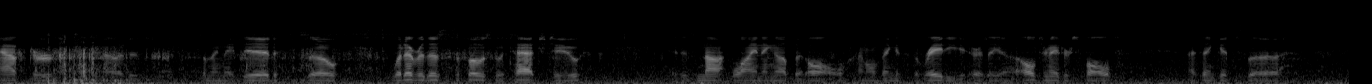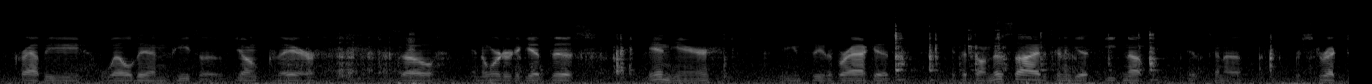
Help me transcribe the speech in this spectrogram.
after, you know, it is something they did. So whatever this is supposed to attach to, not lining up at all. I don't think it's the radi or the uh, alternator's fault. I think it's the crappy weld-in piece of junk there. So in order to get this in here, you can see the bracket. If it's on this side, it's going to get eaten up. It's going to restrict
